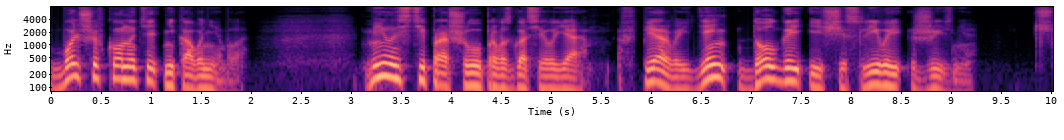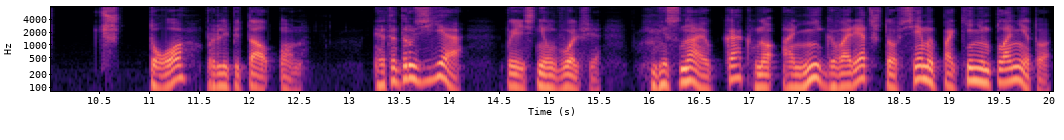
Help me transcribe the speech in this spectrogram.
Больше в комнате никого не было. «Милости прошу», — провозгласил я, — «в первый день долгой и счастливой жизни». Ч «Что?» — пролепетал он. «Это друзья», — пояснил Вольфи. «Не знаю как, но они говорят, что все мы покинем планету».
